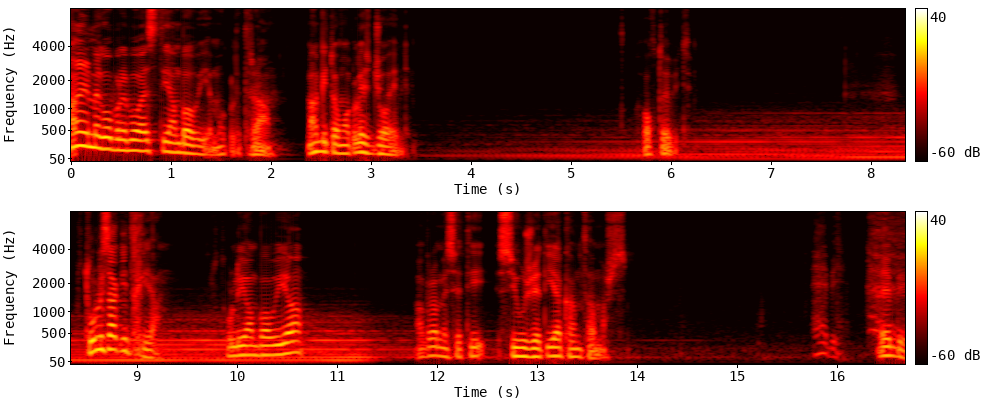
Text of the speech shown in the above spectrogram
აი მეგობრებო ესეთი ამბავია მოკლედ რა მაგიტო მოკლეს ჯოელი ხო ხვდებით რთული საკითხია რთული ამბავია მაგრამ ესეთი სიუჟეტი აქვს ამ თამაშს Эбби. ები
